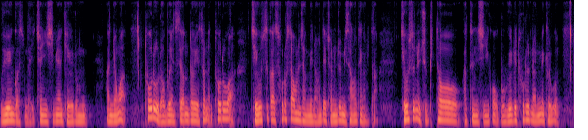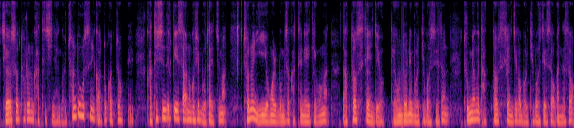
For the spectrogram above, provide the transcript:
의외인 것 같습니다. 2022년 게으름한 영화 토르 러브 앤 썬더에서는 토르와 제우스가 서로 싸우는 장면이 나오는데 저는 좀 이상하다고 생각합니다. 제우스는 주피터 같은 신이고 목요일에 토르는 아니면 결국 제우스 토르는 같은 신이 아닌가요? 천둥을 쓰니까 똑같죠. 예. 같은 신들끼리 싸우는 것이 못하겠지만 저는 이 영화를 보면서 같은 해에 개봉한 닥터 스트레인지 대혼돈의 멀티버스에선 두 명의 닥터 스트레인지가 멀티버스에서 만나서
